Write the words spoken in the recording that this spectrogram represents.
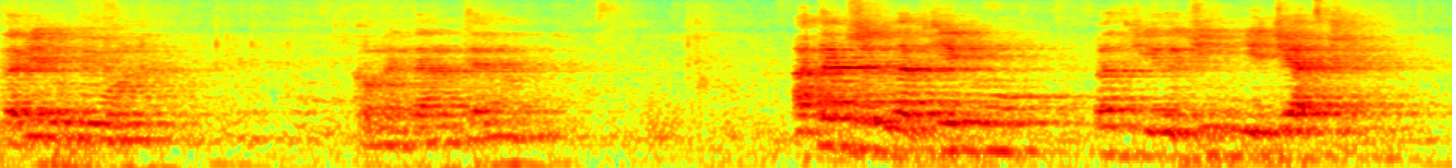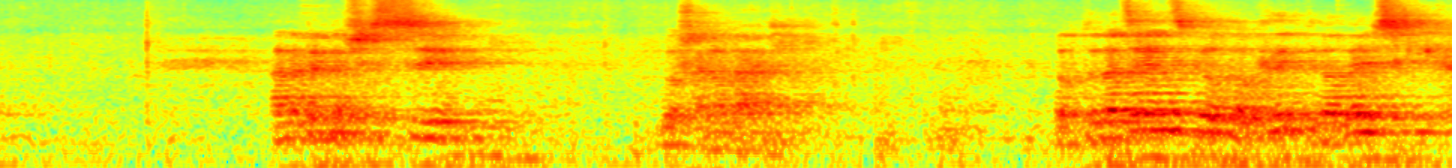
dla wielu był komendantem, a także dla wielu bardziej rodzinnie dziadkiem. A na pewno wszyscy go szanowali. Odprowadzając go do krypt wawelskich,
